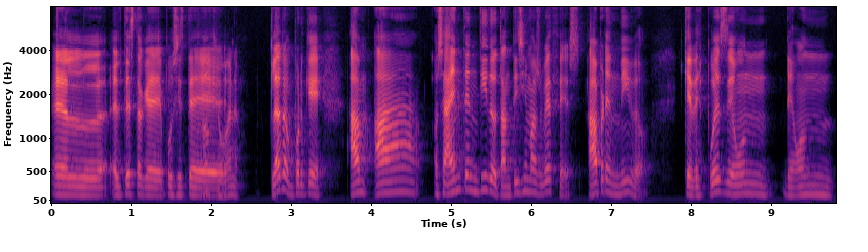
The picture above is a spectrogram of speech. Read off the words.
el, el texto que pusiste. Oh, qué bueno. Claro, porque ha, ha- o sea, ha entendido tantísimas veces, ha aprendido que después de un, de un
